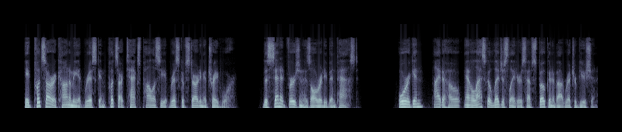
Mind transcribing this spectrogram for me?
It puts our economy at risk and puts our tax policy at risk of starting a trade war. The Senate version has already been passed. Oregon, Idaho, and Alaska legislators have spoken about retribution.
